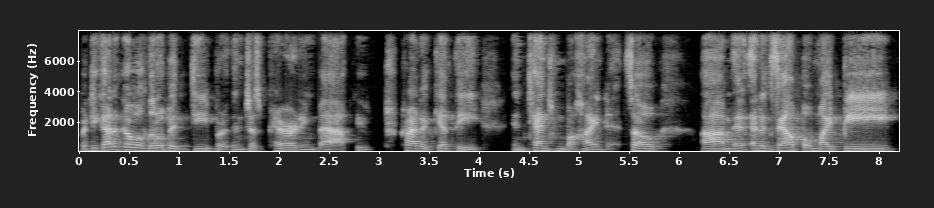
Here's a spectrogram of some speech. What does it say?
but you got to go a little bit deeper than just parroting back you try to get the intention behind it so um, an example might be,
